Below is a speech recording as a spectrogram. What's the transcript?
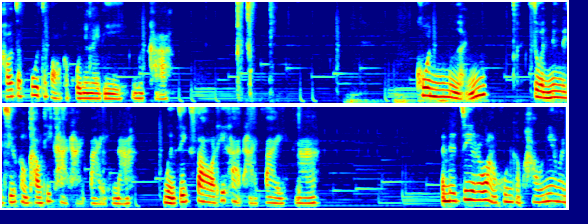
เขาจะพูดจะบอกกับคุณยังไงดีนะคะ คุณเหมือนส่วนหนึ่งในชีวิตของเขาที่ขาดหายไปนะ เหมือนจิ๊กซอว์ที่ขาดหายไปนะ energy ระหว่างคุณกับเขาเนี่ยมัน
